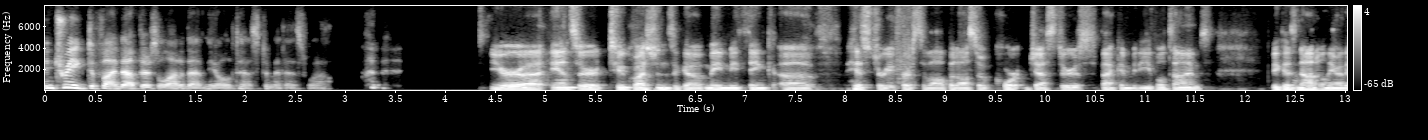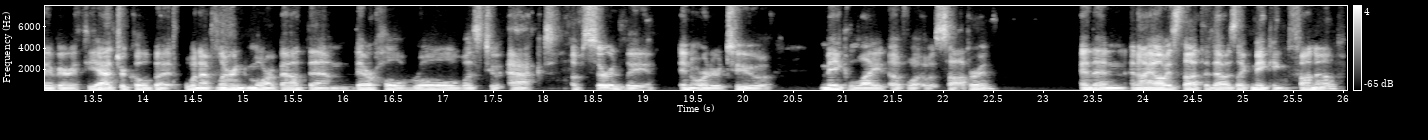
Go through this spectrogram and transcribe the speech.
intrigued to find out there's a lot of that in the Old Testament as well. Your uh, answer two questions ago made me think of history, first of all, but also court jesters back in medieval times. Because not only are they very theatrical, but when I've learned more about them, their whole role was to act absurdly in order to make light of what was sovereign and then and i always thought that that was like making fun of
